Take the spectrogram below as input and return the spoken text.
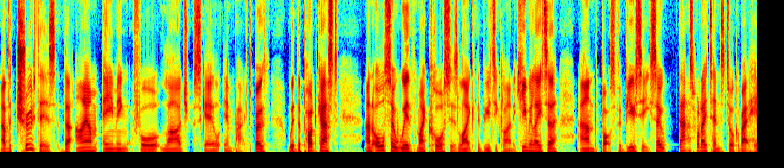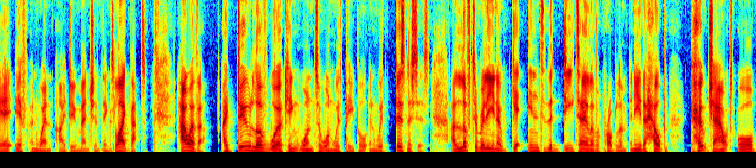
Now, the truth is that I am aiming for large scale impact, both with the podcast and also with my courses like the Beauty Client Accumulator and Bots for Beauty. So that's what I tend to talk about here if and when I do mention things like that. However, I do love working one to one with people and with businesses. I love to really, you know, get into the detail of a problem and either help coach out or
